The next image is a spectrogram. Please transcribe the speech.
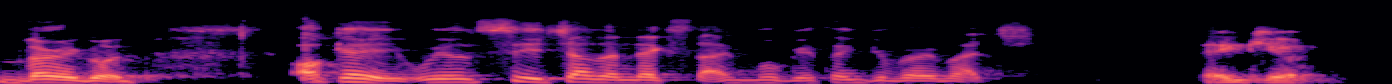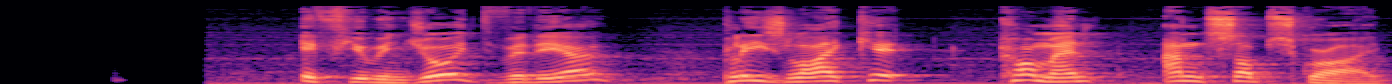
very good. Okay, we'll see each other next time, Mookie. Thank you very much. Thank you. If you enjoyed the video, Please like it, comment and subscribe.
